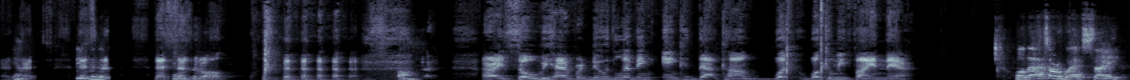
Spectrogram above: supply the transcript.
yeah. That's, that's, that, that says it all. oh. All right, so we have renewedlivinginc.com. What what can we find there? Well, that's our website,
